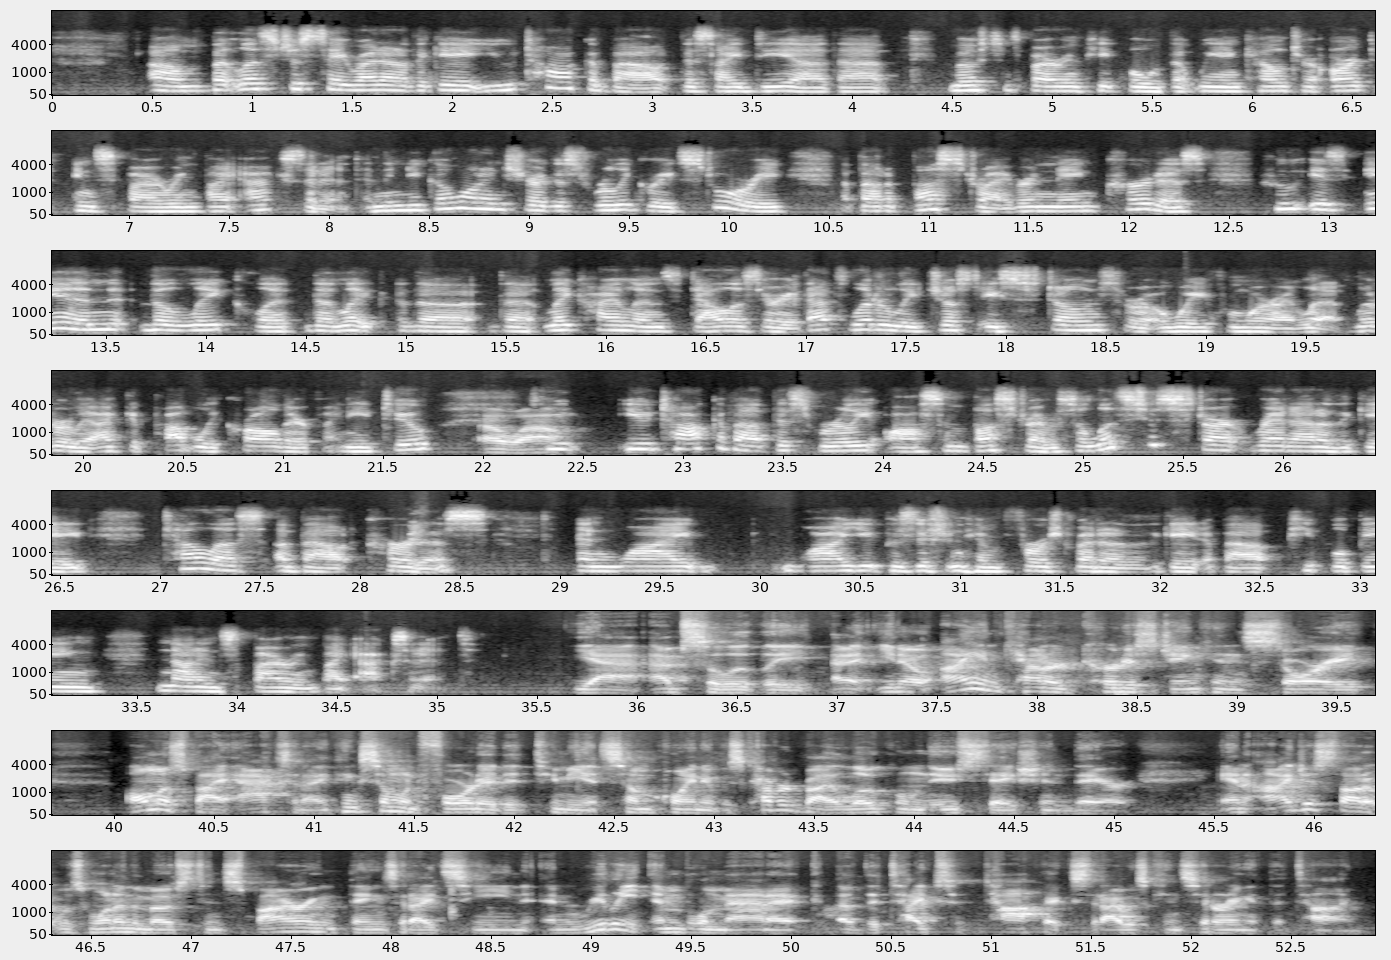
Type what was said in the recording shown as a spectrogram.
Um, but let's just say right out of the gate, you talk about this idea that most inspiring people that we encounter aren't inspiring by accident. And then you go on and share this really great story about a bus driver named Curtis who is in the Lake, the Lake, the, the Lake Highlands, Dallas area. That's literally just a stone's throw away from where I live. Literally, I could probably crawl there if I need to. Oh wow. So you, you talk about this really awesome bus driver. So let's just start right out of the gate. Tell us about Curtis and why why you positioned him first right out of the gate about people being not inspiring by accident. Yeah, absolutely. Uh, you know, I encountered Curtis Jenkins' story almost by accident. I think someone forwarded it to me at some point. It was covered by a local news station there. And I just thought it was one of the most inspiring things that I'd seen and really emblematic of the types of topics that I was considering at the time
